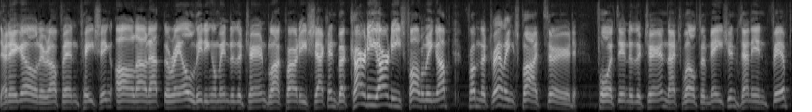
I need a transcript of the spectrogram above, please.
There they go. They're up and pacing, all out at the rail, leading them into the turn. Block Party second. Bacardi Artie's following up from the trailing spot third. Fourth into the turn. That's Wealth of Nations. Then in fifth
